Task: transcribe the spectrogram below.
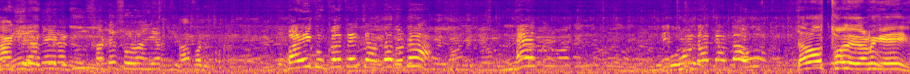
ਹਾਂਜੀ ਸਾਢੇ 16000 ਦੀ ਆ ਫੜੋ। ਬਾਈ ਗੂਗਲ ਪੇ ਚੱਲਦਾ ਤੁਹਾਡਾ। ਹੈ? ਇਹ ਤੁਹਾਡਾ ਚੱਲਦਾ ਹੋ ਚਲੋ ਉੱਥੋਂ ਦੇ ਦੇਣਗੇ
